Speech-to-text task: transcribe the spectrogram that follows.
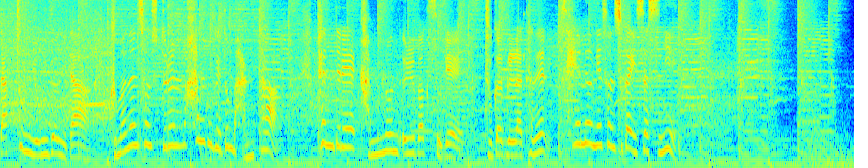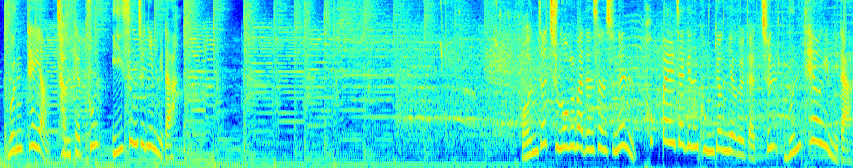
짝퉁 용병이다. 그만한 선수들은 한국에도 많다. 팬들의 감론을박 속에 두각을 나타낸 세 명의 선수가 있었으니 문태영, 전태풍, 이승준입니다. 먼저 주목을 받은 선수는 폭발적인 공격력을 갖춘 문태영입니다.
